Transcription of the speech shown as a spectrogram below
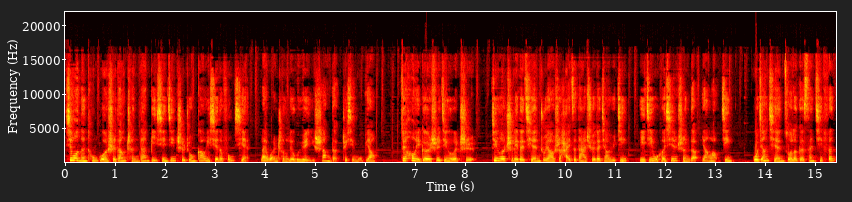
希望能通过适当承担比现金池中高一些的风险，来完成六个月以上的这些目标。最后一个是金额池，金额池里的钱主要是孩子大学的教育金以及我和先生的养老金，我将钱做了个三七分。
